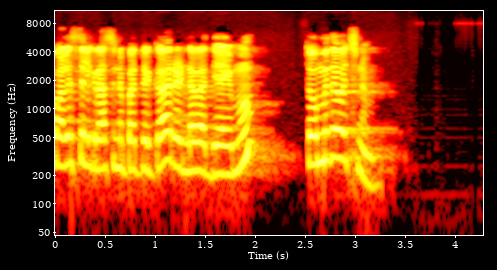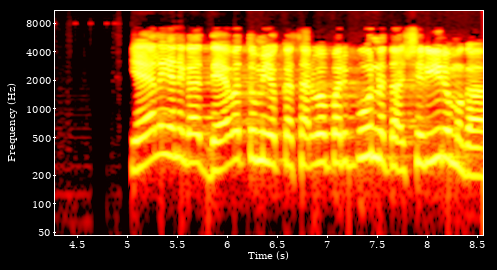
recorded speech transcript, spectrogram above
కొలసలికి రాసిన పత్రిక రెండవ అధ్యాయము తొమ్మిదవ వచనం. ఏలయనగా దేవత్వం యొక్క సర్వపరిపూర్ణత శరీరముగా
